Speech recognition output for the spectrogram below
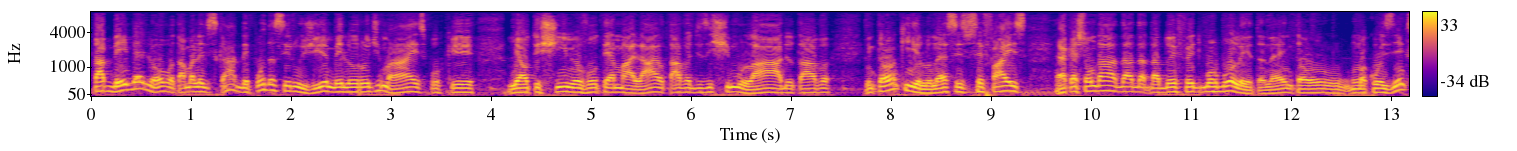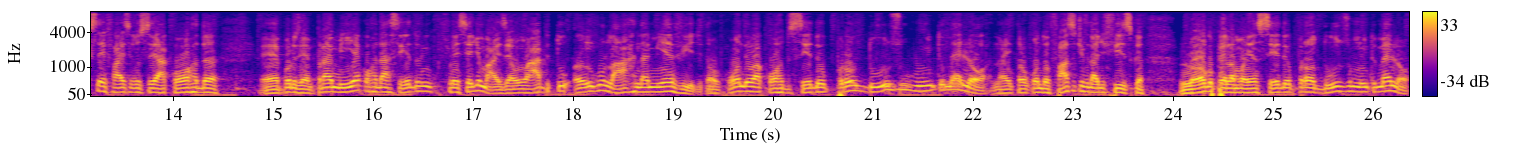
tá bem melhor. Vou estar malhando. Disse, cara, depois da cirurgia melhorou demais, porque minha autoestima, eu voltei a malhar, eu tava desestimulado, eu tava. Então aquilo, né? Se você faz. É a questão da, da, da do efeito borboleta, né? Então, uma coisinha que você faz se você acorda é, por exemplo, para mim acordar cedo influencia demais, é um hábito angular na minha vida. Então, quando eu acordo cedo, eu produzo muito melhor, né? Então, quando eu faço atividade física logo pela manhã cedo, eu produzo muito melhor.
